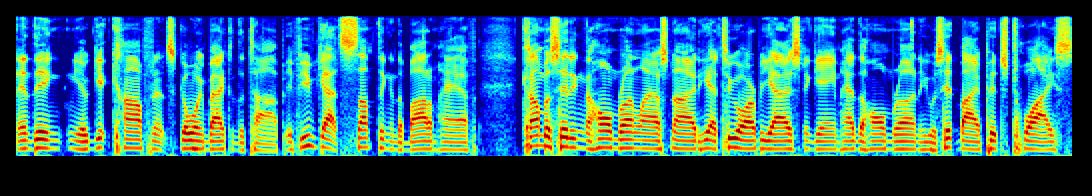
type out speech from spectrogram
and then you know get confidence going back to the top. If you've got something in the bottom half, Cumbest hitting the home run last night. He had two RBIs in the game, had the home run. He was hit by a pitch twice.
